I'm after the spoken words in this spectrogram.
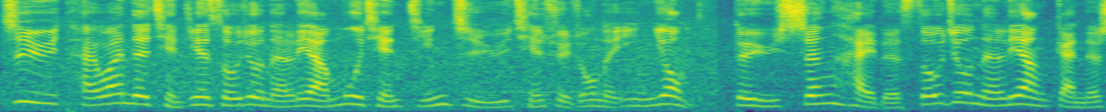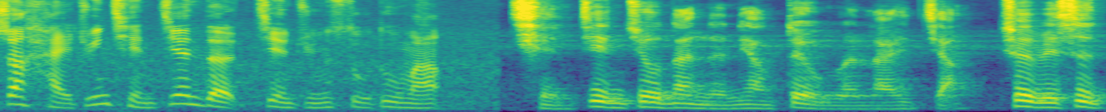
至于台湾的潜舰搜救能量，目前仅止于潜水中的应用。对于深海的搜救能量，赶得上海军潜舰的建军速度吗？潜舰救难能量对我们来讲，特别是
